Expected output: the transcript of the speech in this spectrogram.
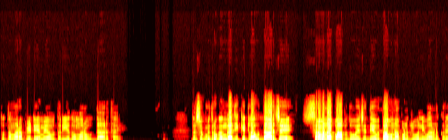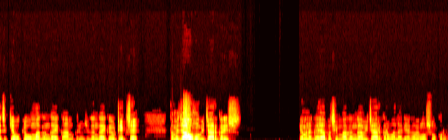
તો તમારા પેટે અમે અવતરીએ તો અમારો ઉદ્ધાર થાય. દર્શક મિત્રો, ગંગાજી કેટલા ઉદ્ધાર છે. સર્વના પાપ ધોવે છે, દેવતાઓના પણ જુઓ નિવારણ કરે છે. કેવું કેવું માં ગંગાએ કામ કર્યું છે. ગંગાએ કહ્યું, ઠીક છે, તમે જાઓ, હું વિચાર કરીશ. એમના ગયા પછી માં ગંગા વિચાર કરવા લાગ્યા કે, હવે હું શું કરું?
